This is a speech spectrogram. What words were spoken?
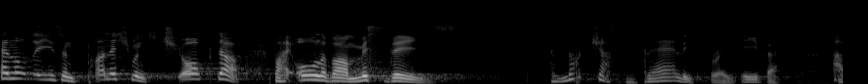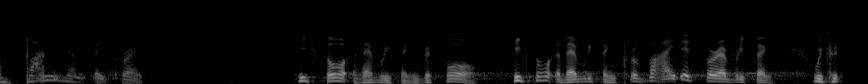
penalties and punishments chalked up by all of our misdeeds. And not just barely free either, abundantly free. He thought of everything before. He thought of everything, provided for everything we could,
